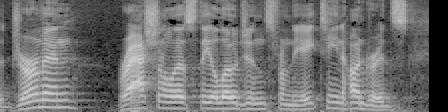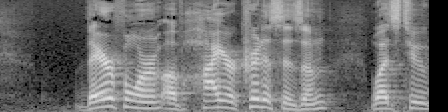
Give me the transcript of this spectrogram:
The German rationalist theologians from the 1800s, their form of higher criticism was to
